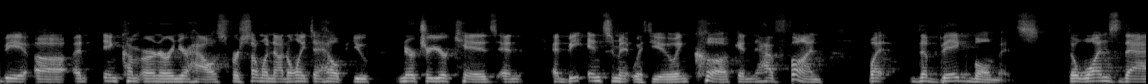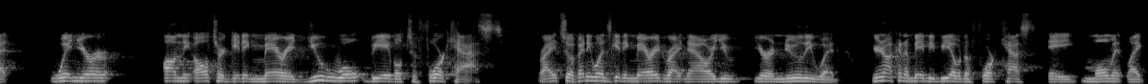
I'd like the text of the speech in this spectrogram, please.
be uh, an income earner in your house, for someone not only to help you nurture your kids and and be intimate with you and cook and have fun, but the big moments, the ones that when you're on the altar getting married, you won't be able to forecast, right? So if anyone's getting married right now or you you're a newlywed, you're not going to maybe be able to forecast a moment like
